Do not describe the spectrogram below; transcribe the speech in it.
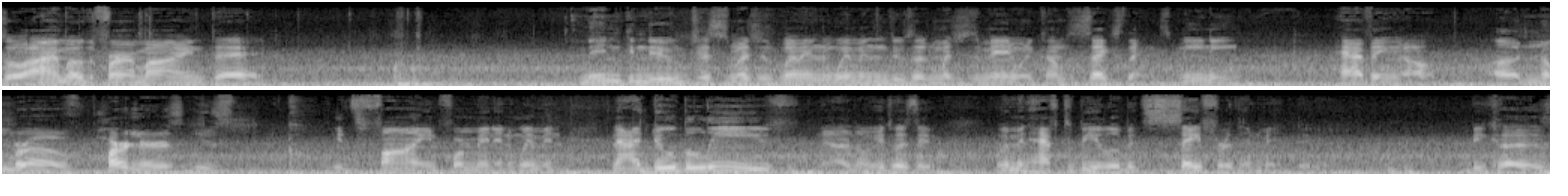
So I'm of the firm mind that men can do just as much as women, women do as much as men when it comes to sex things, meaning having a, a number of partners is it's fine for men and women. Now I do believe, now don't get twisted, women have to be a little bit safer than men do because,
